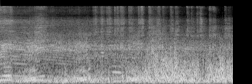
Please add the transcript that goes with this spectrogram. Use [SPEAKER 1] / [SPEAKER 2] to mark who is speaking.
[SPEAKER 1] Thank you.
